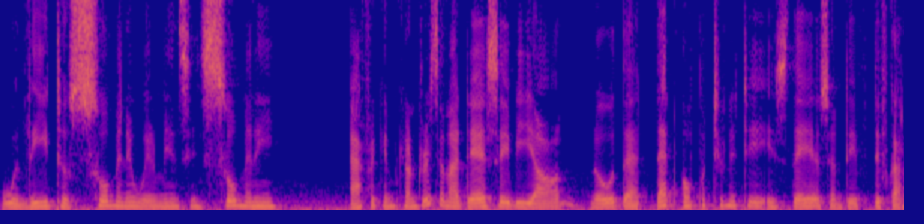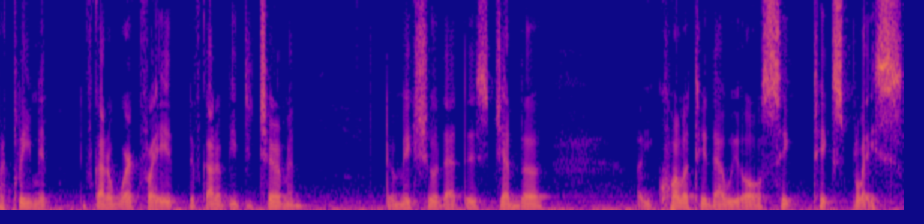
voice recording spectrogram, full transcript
will lead to so many women in so many African countries, and I dare say beyond, know that that opportunity is theirs and they've, they've got to claim it. They've got to work for it. They've got to be determined to make sure that this gender equality that we all seek takes place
